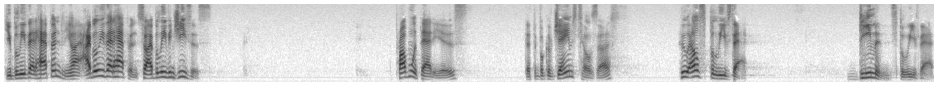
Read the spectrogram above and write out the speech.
Do you believe that happened? And you're like, I believe that happened, so I believe in Jesus. The problem with that is that the book of James tells us who else believes that? Demons believe that.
